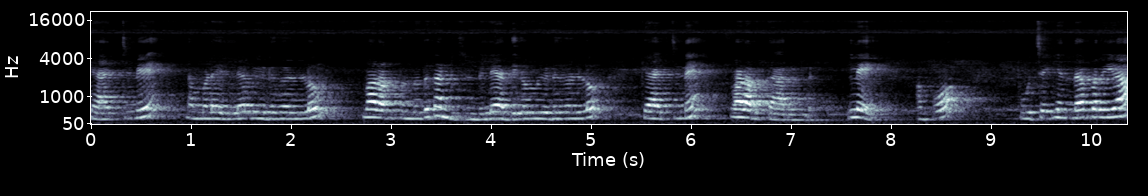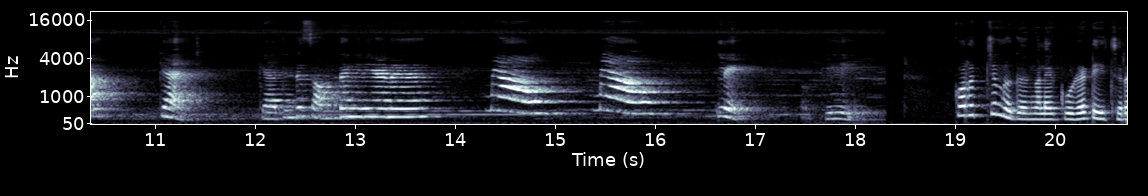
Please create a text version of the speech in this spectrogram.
കാറ്റിനെ നമ്മൾ എല്ലാ വീടുകളിലും വളർത്തുന്നത് കണ്ടിട്ടുണ്ട് അല്ലേ? അധികം വീടുകളിലും കാറ്റിനെ വളർത്താറുണ്ട് അല്ലേ? അപ്പോൾ പൂച്ചയ്ക്ക് എന്താ പറയുക കാറ്റ് കാറ്റിന്റെ സൗണ്ട് എങ്ങനെയാണ്? അല്ലേ കുറച്ച് മൃഗങ്ങളെ കൂടെ ടീച്ചർ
